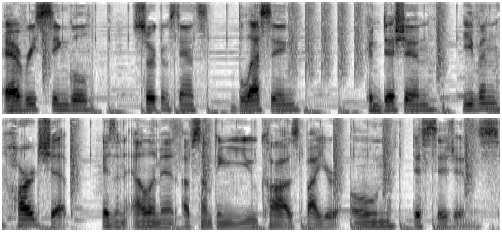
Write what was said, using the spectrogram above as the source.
Every single circumstance, blessing, condition, even hardship is an element of something you caused by your own decisions.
